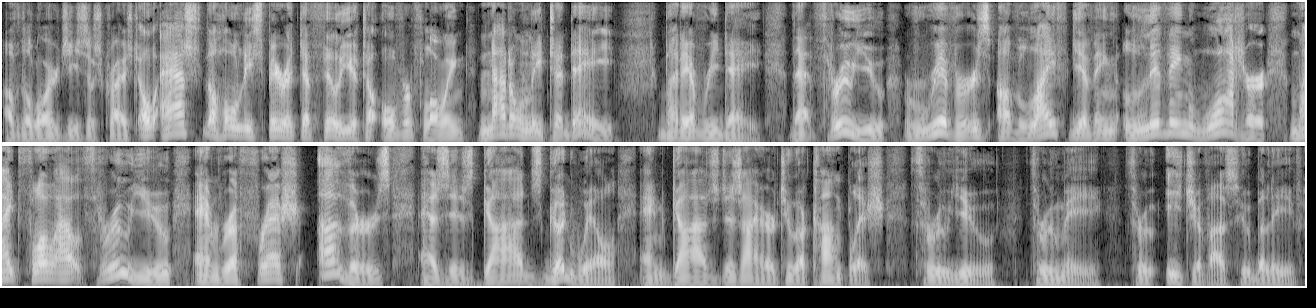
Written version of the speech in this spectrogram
of the Lord Jesus Christ. Oh, ask the Holy Spirit to fill you to overflowing, not only today, but every day, that through you rivers of life giving, living water might flow out through you and refresh others, as is God's goodwill and God's desire to accomplish through you, through me, through each of us who believe.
